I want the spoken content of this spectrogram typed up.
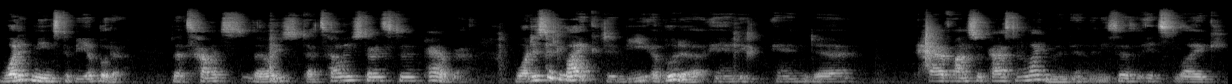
what it means to be a Buddha. That's how it's that's how he starts the paragraph. What is it like to be a Buddha and and uh, have unsurpassed enlightenment? And then he says it's like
